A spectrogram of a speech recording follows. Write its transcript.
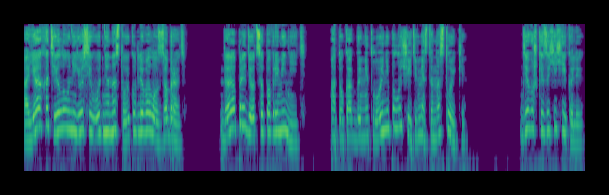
А я хотела у нее сегодня настойку для волос забрать. Да придется повременить, а то как бы метлой не получить вместо настойки. Девушки захихикали,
